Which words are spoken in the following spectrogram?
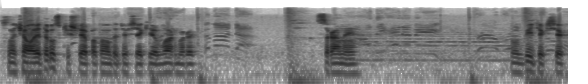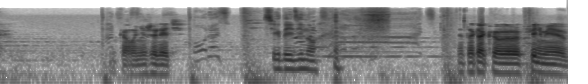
Сначала этруски шли, а потом вот эти всякие варвары сраные. Убить их всех. Никого не жалеть. Всех до единого. Это как э, в фильме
